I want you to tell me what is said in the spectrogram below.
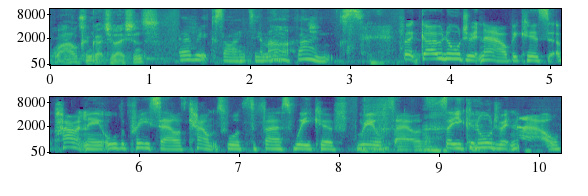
Wow, congratulations. Very exciting. Very Yeah, thanks. But go and order it now because apparently all the pre-sales count towards the first week of real sales. so you can order it now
